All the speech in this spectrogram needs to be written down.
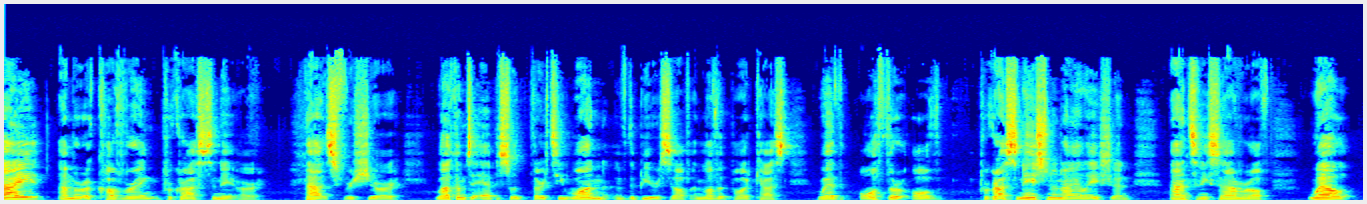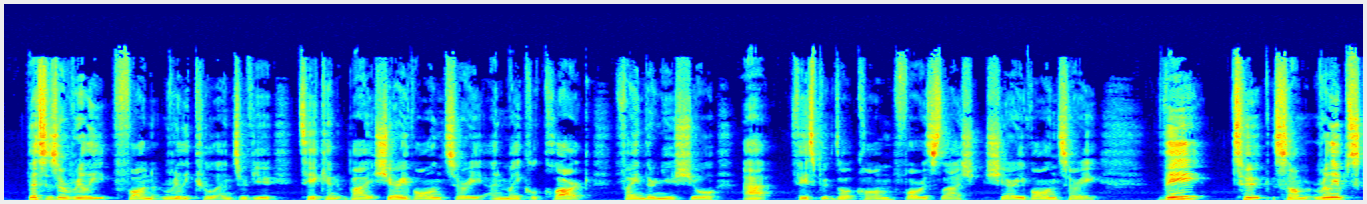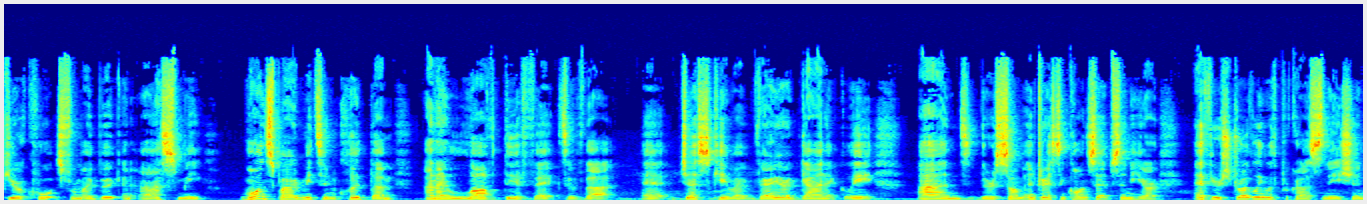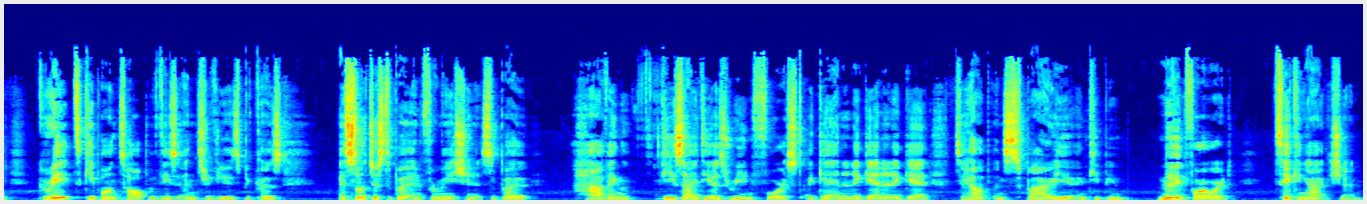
I am a recovering procrastinator. That's for sure. Welcome to episode 31 of the Be Yourself and Love It podcast with author of Procrastination Annihilation, Antony Sammeroff. Well, this is a really fun, really cool interview taken by Sherry Voluntary and Michael Clark. Find their new show at facebook.com forward slash Sherry Voluntary. They took some really obscure quotes from my book and asked me what inspired me to include them, and I loved the effect of that. It just came out very organically, and there's some interesting concepts in here. If you're struggling with procrastination, great to keep on top of these interviews because it's not just about information, it's about having these ideas reinforced again and again and again to help inspire you and keep you moving forward, taking action.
